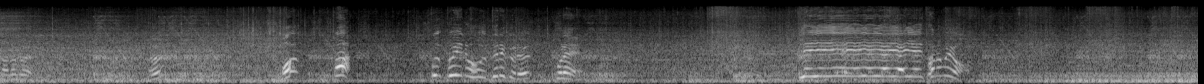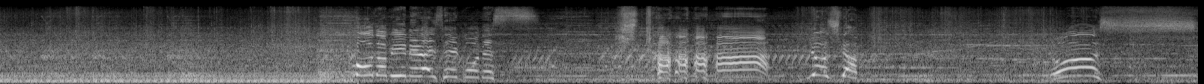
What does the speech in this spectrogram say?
頼む。え？あ？あ？V の方出てくる？これ。いやいやいやいやいやいやいや頼むよ。B 狙い成功です。きたよしだよし。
